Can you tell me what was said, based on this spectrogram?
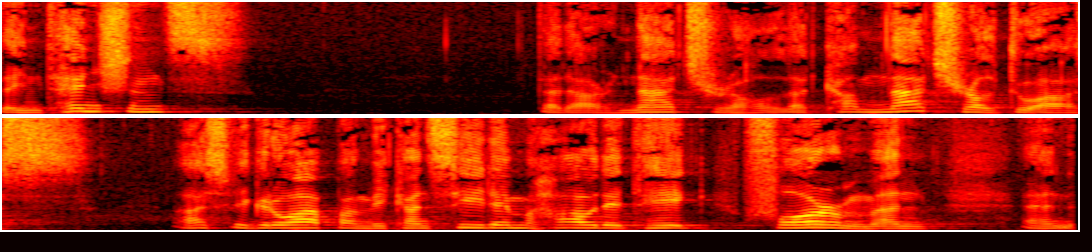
the intentions that are natural, that come natural to us. As we grow up and we can see them how they take form and, and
